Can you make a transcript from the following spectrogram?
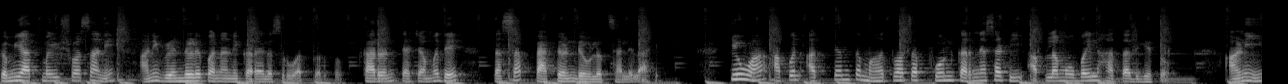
कमी आत्मविश्वासाने आणि वेंधळेपणाने करायला सुरुवात करतो. कारण त्याच्यामध्ये तसा पॅटर्न डेव्हलप झालेला आहे. किंवा आपण अत्यंत महत्त्वाचा फोन करण्यासाठी आपला मोबाईल हातात घेतो. आणि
